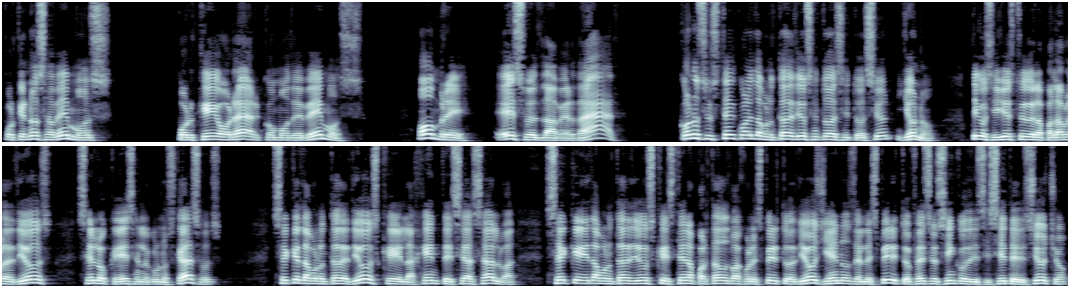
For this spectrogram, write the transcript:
porque no sabemos por qué orar como debemos. Hombre, eso es la verdad. ¿Conoce usted cuál es la voluntad de Dios en toda situación? Yo no. Digo, si yo estudio la palabra de Dios, sé lo que es en algunos casos. Sé que es la voluntad de Dios que la gente sea salva. Sé que es la voluntad de Dios que estén apartados bajo el Espíritu de Dios, llenos del Espíritu, Efesios 5, 17 y 18.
